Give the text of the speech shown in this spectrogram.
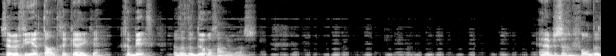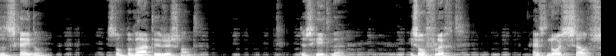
Ze hebben via tand gekeken, gebid dat het een dubbelganger was. En hebben ze gevonden dat schedel is nog bewaard in Rusland. Dus Hitler is zo'n vlucht. Heeft nooit zichzelf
